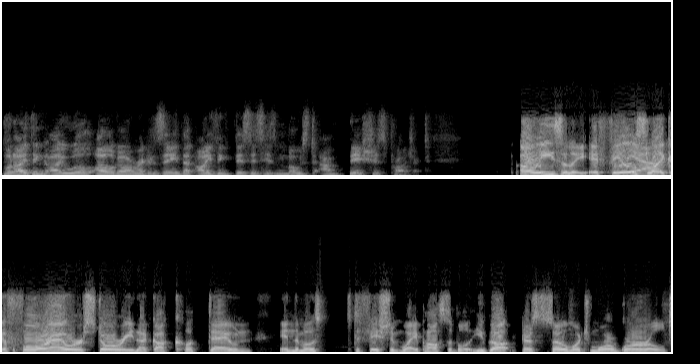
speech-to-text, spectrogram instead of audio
but I think I will I will go on record as saying that I think this is his most ambitious project. oh, easily. It feels Yeah. like a four-hour story that got cut down in the most efficient way possible. You've got there's so much more world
